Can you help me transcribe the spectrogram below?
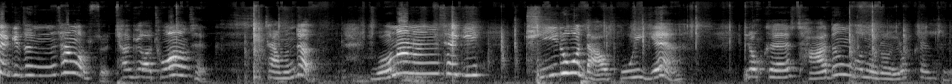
색이든 상관없어요. 자기가 좋아하는 색. 자, 먼저 원하는 색이 뒤로 나 보이게 이렇게 4등분으로 이렇게 해주세요.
